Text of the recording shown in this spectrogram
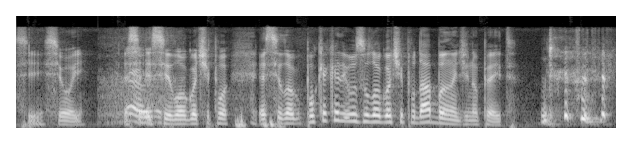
Esse, esse oi. Esse, É, esse logotipo. Esse logo. Por que, que ele usa o logotipo da Band no peito?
